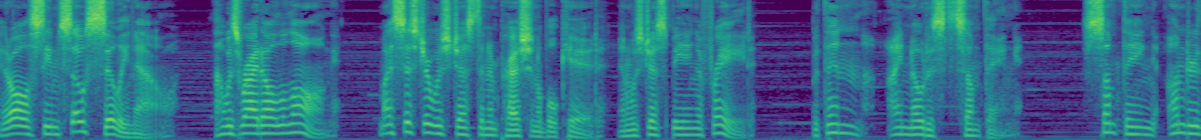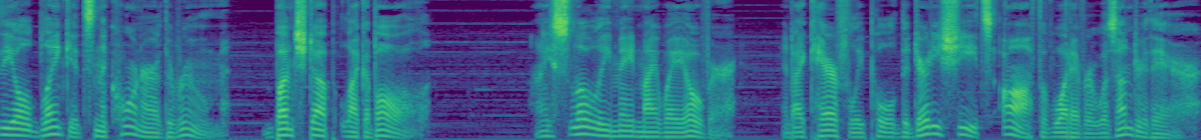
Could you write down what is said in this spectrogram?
It all seemed so silly now. I was right all along. My sister was just an impressionable kid and was just being afraid. But then I noticed something. Something under the old blankets in the corner of the room, bunched up like a ball. I slowly made my way over, and I carefully pulled the dirty sheets off of whatever was under there.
